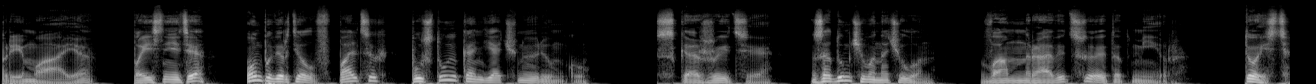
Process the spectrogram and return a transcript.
«Прямая». «Поясните?» Он повертел в пальцах пустую коньячную рюмку. «Скажите», — задумчиво начал он, — «вам нравится этот мир?» «То есть?»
